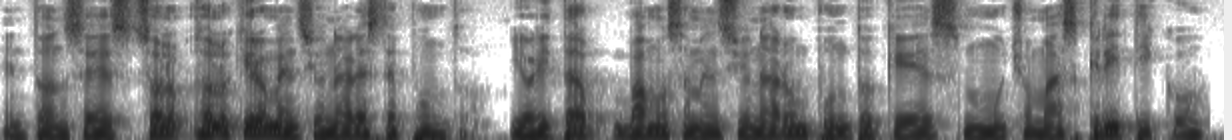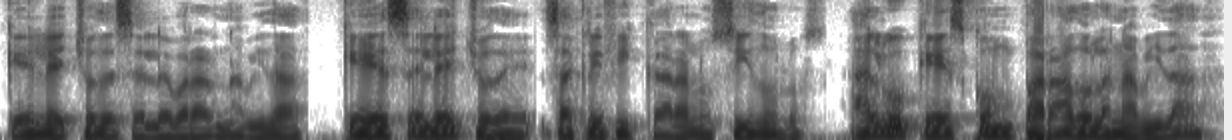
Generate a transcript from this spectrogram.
Entonces, solo, solo, quiero mencionar este punto. Y ahorita vamos a mencionar un punto que es mucho más crítico que el hecho de celebrar Navidad, que es el hecho de sacrificar a los ídolos, algo que es comparado a la Navidad.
